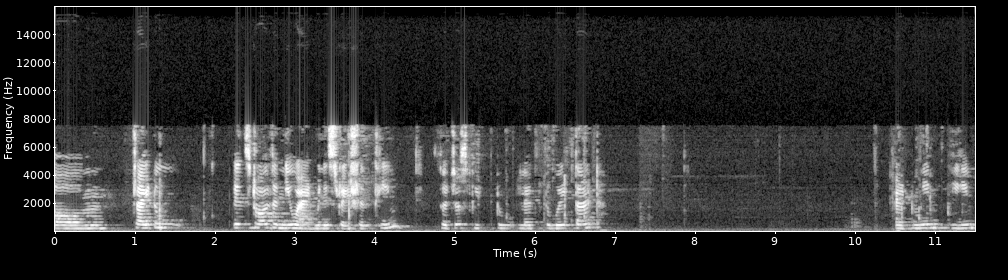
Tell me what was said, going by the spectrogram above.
um, try to install the new administration theme. So just let's do it that admin theme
